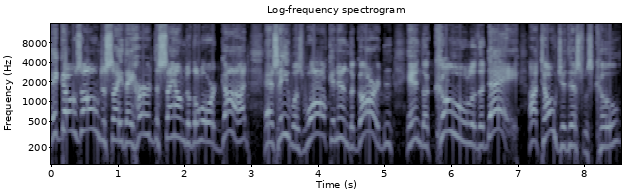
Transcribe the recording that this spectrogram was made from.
It goes on to say they heard the sound of the Lord God as He was walking in the garden in the cool of the day. I told you this was cool.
